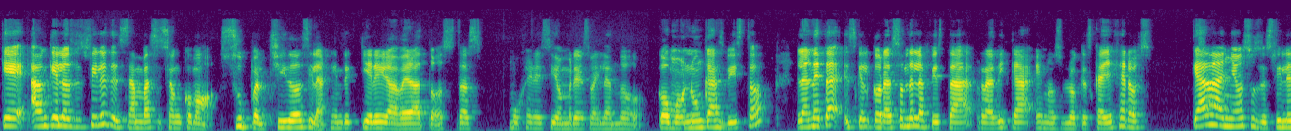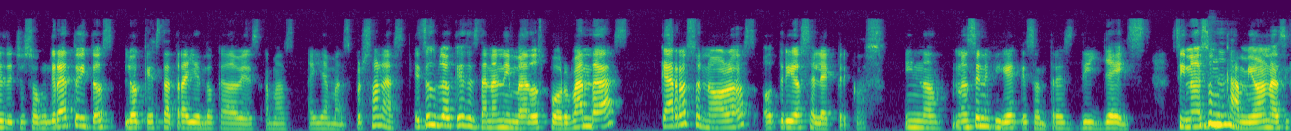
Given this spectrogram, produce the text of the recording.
que aunque los desfiles de samba sí son como súper chidos y la gente quiere ir a ver a todas estas mujeres y hombres bailando como nunca has visto. La neta es que el corazón de la fiesta radica en los bloques callejeros. Cada año sus desfiles de hecho son gratuitos, lo que está trayendo cada vez a más, a más personas. Estos bloques están animados por bandas, carros sonoros o tríos eléctricos. Y no, no significa que son tres DJs, sino es un camión así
